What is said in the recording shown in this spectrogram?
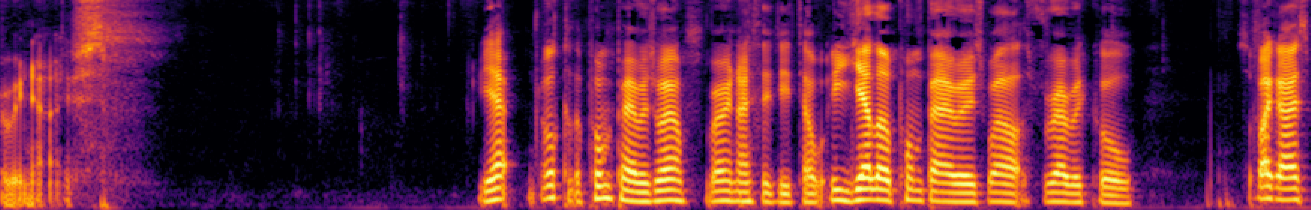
Very nice. Yep, look at the pump area as well. Very nicely detailed. A yellow pump area as well. That's very cool. So bye guys.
